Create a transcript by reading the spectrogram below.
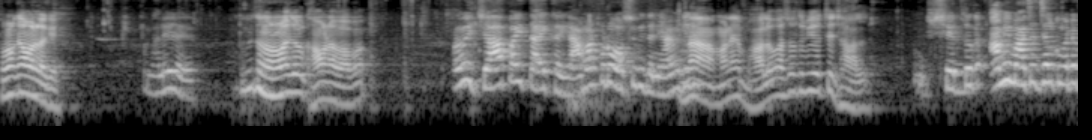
তোমার কেমন লাগে? ভালোই লাগে। তুমি তো নর্মাল জল খাও না বাবা। আমি যা পাই তাই খাই আমার কোনো অসুবিধা নেই। আমি না মানে ভালোবাসো তুমি হচ্ছে ঝাল। সেদ্ধ আমি মাছের ঝাল খুব একটা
